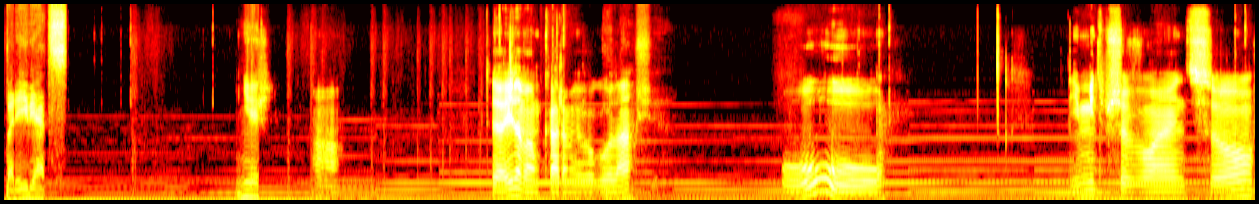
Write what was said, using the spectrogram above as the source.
Привет. Nie Aha. Ty, a ile mam karmy w ogóle? się. Uuu. Limit przywołańców.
